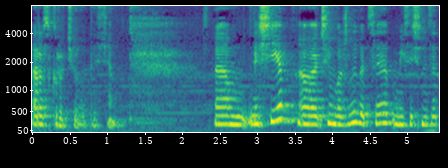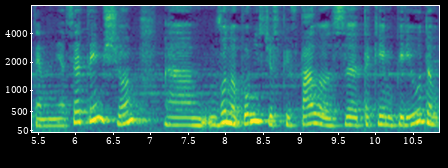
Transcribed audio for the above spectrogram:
розкручуватися. Ем, Ще е, чим важливе це місячне затемнення. Це тим, що е, воно повністю співпало з таким періодом, е,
